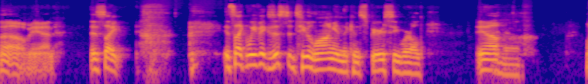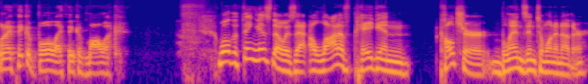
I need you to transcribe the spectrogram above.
Oh man, it's like it's like we've existed too long in the conspiracy world. You know, when I think of bull, I think of Moloch. well, the thing is though, is that a lot of pagan culture blends into one another.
